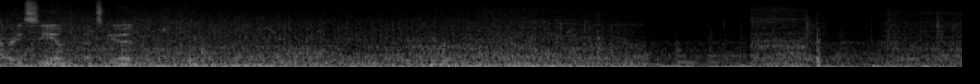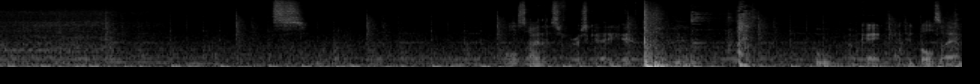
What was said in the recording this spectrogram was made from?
I already see him. That's good. Bullseye this first guy here. Ooh, okay. I did bullseye him.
